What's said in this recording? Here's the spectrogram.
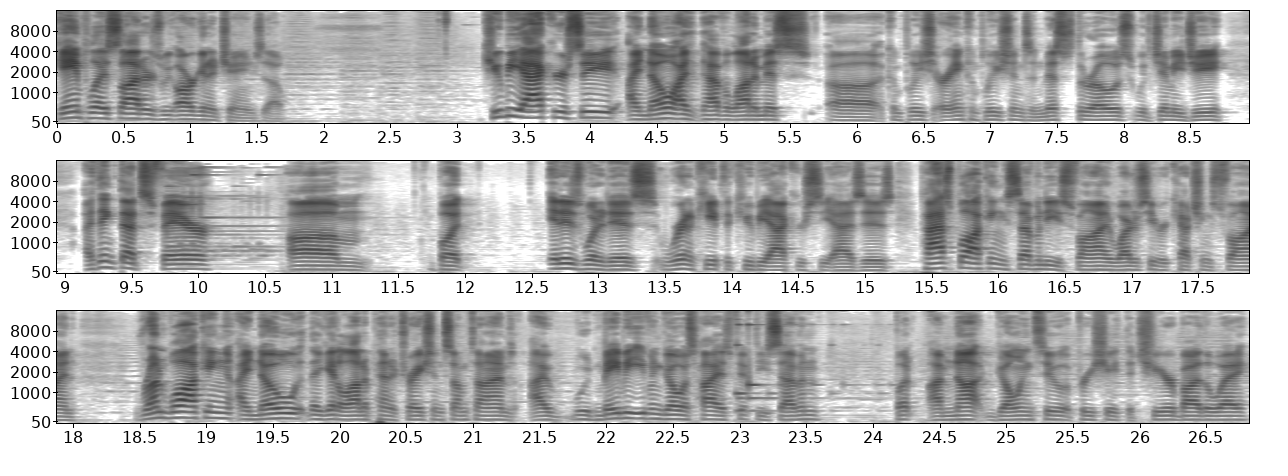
gameplay sliders, we are going to change, though. QB accuracy, I know I have a lot of miss uh, completion or incompletions and missed throws with Jimmy G. I think that's fair, um, but it is what it is. We're going to keep the QB accuracy as is. Pass blocking, 70 is fine. Wide receiver catching is fine. Run blocking, I know they get a lot of penetration sometimes. I would maybe even go as high as 57, but I'm not going to. Appreciate the cheer, by the way.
